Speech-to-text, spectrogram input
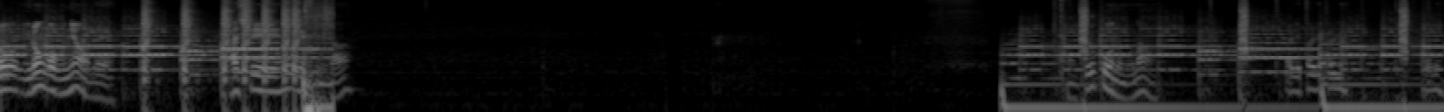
이런 이런 거군요. 네. 다시 해보겠습니다. 어, 뚫고 오는구나. 빨리 빨리 빨리 빨리. 빨리.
